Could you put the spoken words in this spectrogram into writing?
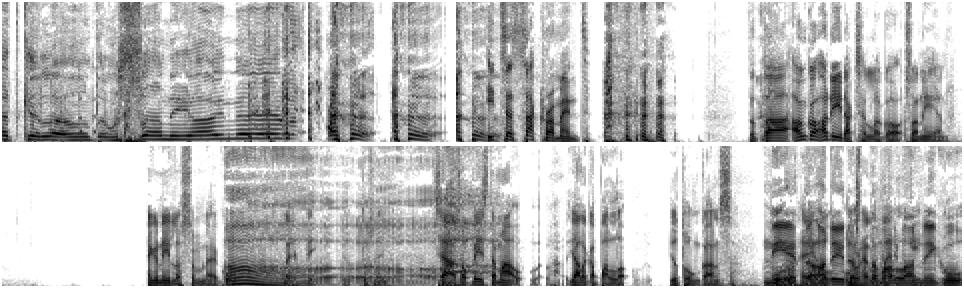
jätkellä on tämä saniainen. It's a sacrament. tota, onko Adidaksen logo Sanian? Eikö niillä ole semmoinen joku lehti juttu siinä? Sehän sopisi tämä jalkapallojutun kanssa. Niin, että Urheilu- Adidas urheilumerkki. tavallaan niinku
